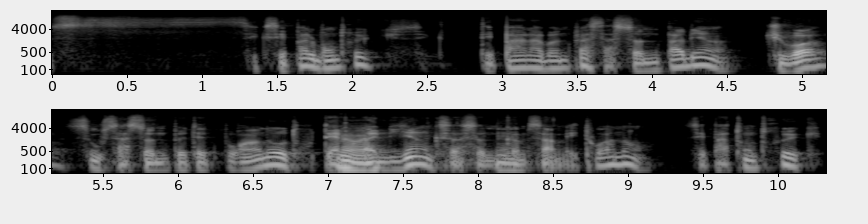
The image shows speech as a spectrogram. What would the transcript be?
c'est que c'est pas le bon truc. C'est que t'es pas à la bonne place. Ça sonne pas bien. Tu vois? Ou ça sonne peut-être pour un autre. Ou t'aimerais bien que ça sonne mm. comme ça. Mais toi, non. C'est pas ton truc.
